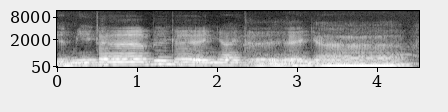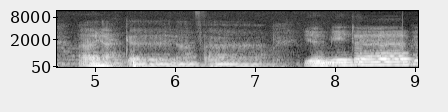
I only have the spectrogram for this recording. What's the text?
የሚጠብቀኝ አይተኛ፣ አያንቀላፋ የሚጠብቀኝ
